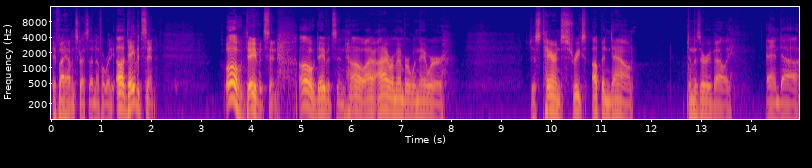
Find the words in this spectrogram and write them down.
if I haven't stressed that enough already. Oh, Davidson. Oh, Davidson. Oh, Davidson. Oh, I, I remember when they were just tearing streaks up and down the Missouri Valley. And uh,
